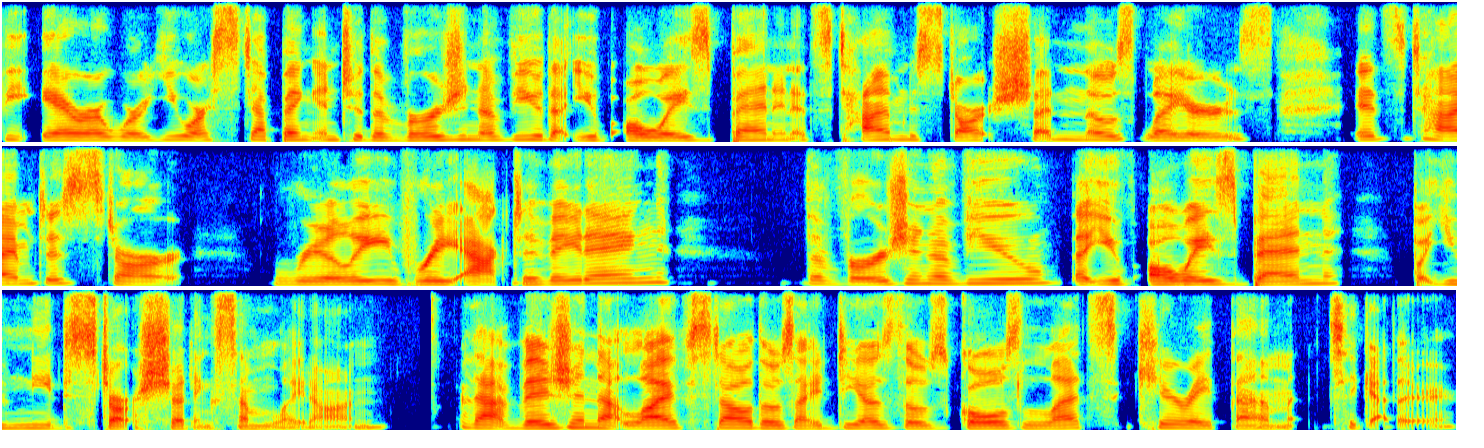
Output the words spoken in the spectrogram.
the era where you are stepping into the version of you that you've always been. And it's time to start shedding those layers. It's time to start really reactivating the version of you that you've always been, but you need to start shedding some light on. That vision, that lifestyle, those ideas, those goals, let's curate them together.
